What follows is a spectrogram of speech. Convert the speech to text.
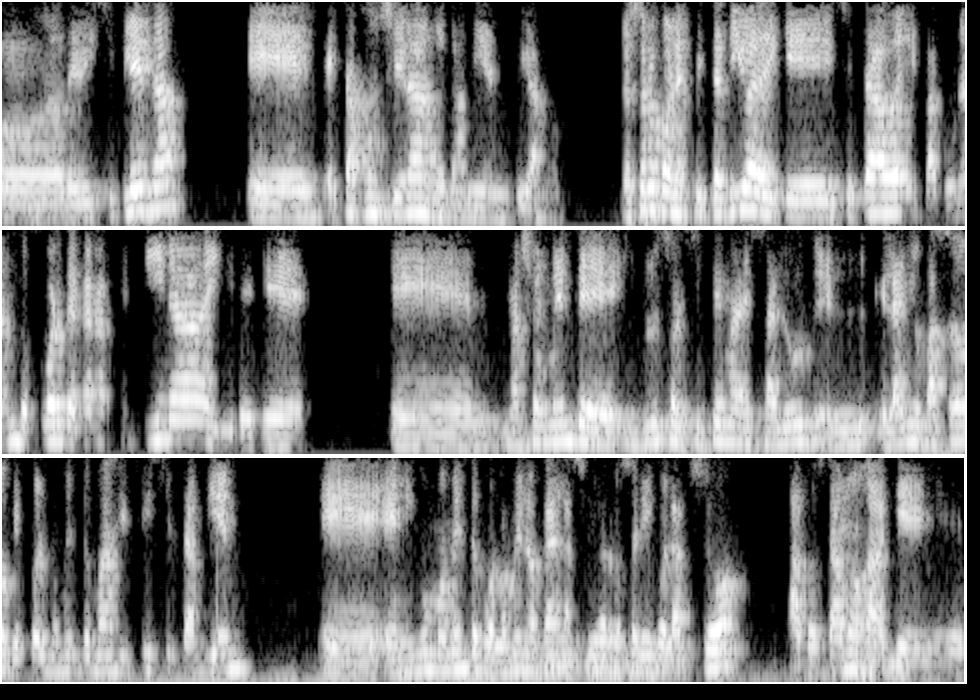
o de bicicleta, eh, está funcionando también, digamos. Nosotros con la expectativa de que se está vacunando fuerte acá en Argentina y de que eh, mayormente incluso el sistema de salud el, año pasado, que fue el momento más difícil también, eh, en ningún momento, por lo menos acá en la ciudad de Rosario, colapsó. Apostamos a que,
